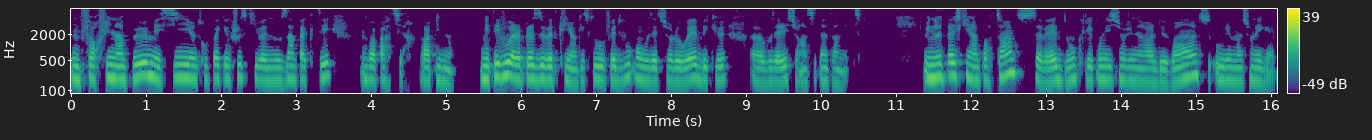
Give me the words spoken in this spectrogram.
on forfine un peu, mais si on ne trouve pas quelque chose qui va nous impacter, on va partir rapidement. Mettez-vous à la place de votre client. Qu'est-ce que vous faites vous quand vous êtes sur le web et que euh, vous allez sur un site internet? Une autre page qui est importante, ça va être donc les conditions générales de vente ou les mentions légales.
